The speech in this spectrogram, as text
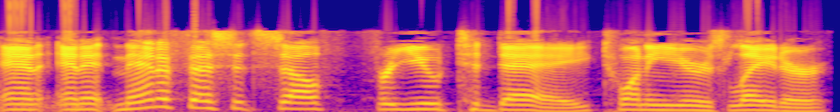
And and it manifests itself for you today, 20 years later,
